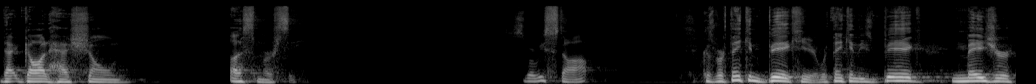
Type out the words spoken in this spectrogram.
that God has shown us mercy. This is where we stop because we're thinking big here. We're thinking these big, major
